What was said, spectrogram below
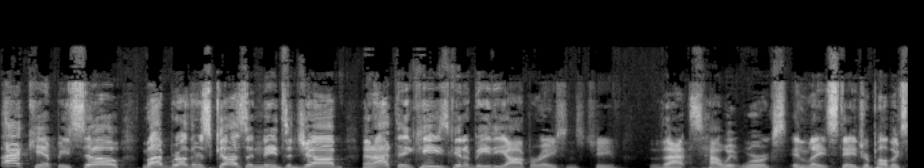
That can't be so. My brother's cousin needs a job and I think he's going to be the operations chief. That's how it works in late stage republics.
